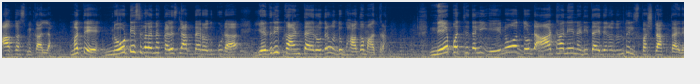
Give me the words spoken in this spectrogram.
ಆಕಸ್ಮಿಕ ಅಲ್ಲ. ಮತ್ತೆ ನೋಟಿಸ್ಗಳನ್ನು ಕಳಿಸ್ಲಾಗ್ತಾ ಇರೋದು ಕೂಡ ಎದುರಿ ಕಾಣ್ತಾ ಇರೋದ್ರ ಒಂದು ಭಾಗ ಮಾತ್ರ. ನೇಪಥ್ಯದಲ್ಲಿ ಏನೋ ದೊಡ್ಡ ಆಟನೇ ನಡೀತಾ ಇದೆ ಅನ್ನೋದಂತೂ ಇಲ್ಲಿ ಸ್ಪಷ್ಟ ಆಗ್ತಾ ಇದೆ.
